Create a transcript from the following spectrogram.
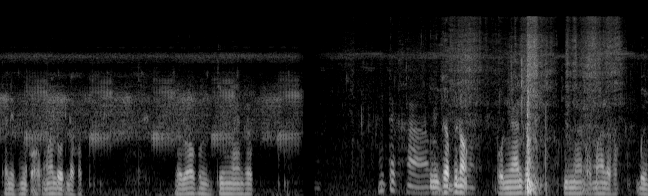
ตอนนี้ผมก็ออกมารถแล้วครับเดี๋ยวรอเบิ่งทีมงานครับนี่ตะขานี่ครับพี่น้องผลงานครับทีมงานออกมาแล้วครับเบิ้ง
